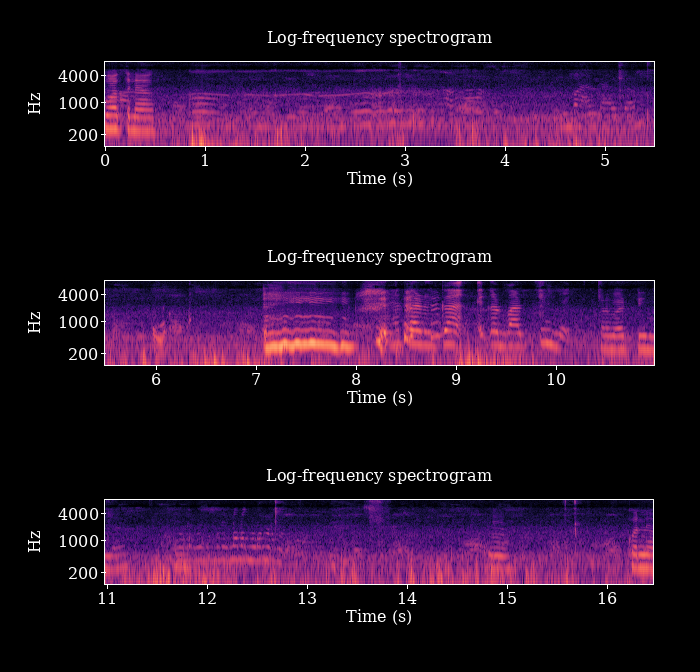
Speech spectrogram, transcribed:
పోతలే ఇక్కడ పట్టిందా? కొన్నే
